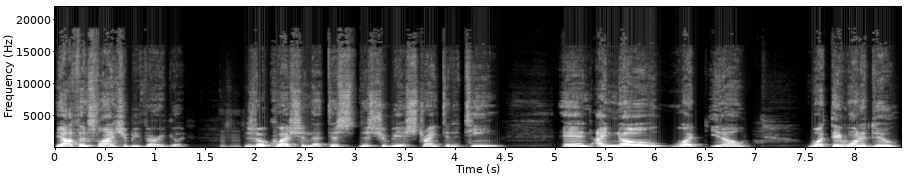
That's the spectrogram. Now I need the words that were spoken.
The offense line should be very good. Mm-hmm. There's no question that this this should be a strength of the team. And I know what you know what they want to do.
